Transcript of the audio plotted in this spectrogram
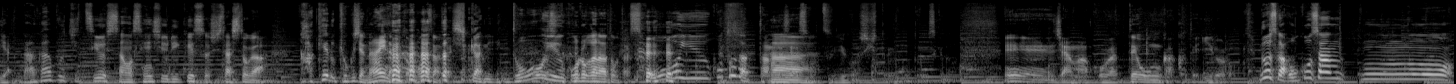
いや長渕剛さんを先週リクエストした人がかける曲じゃないなと思ってたんです 確かに。どういう頃かなと思ったらそういうことだったんですねはい。卒業式ということですけど、えーじゃあまあこうやって音楽でいろいろどうですか？お子さんの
